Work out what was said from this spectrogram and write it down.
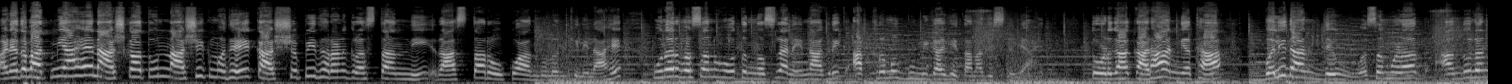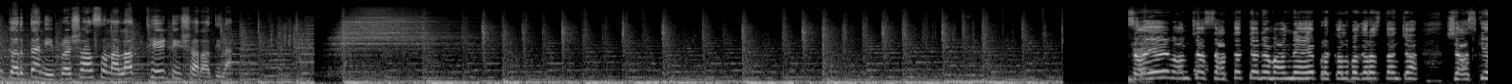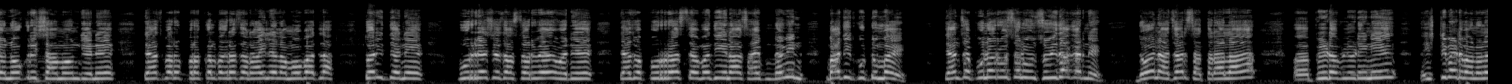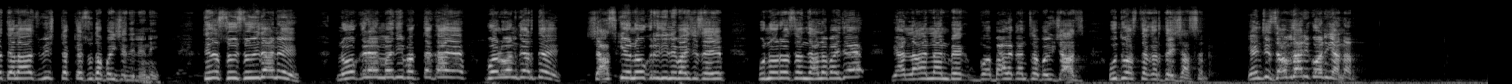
आणि आता बातमी आहे नाशकातून नाशिकमध्ये काश्यपी धरणग्रस्तांनी रास्ता रोको आंदोलन केलेलं आहे. पुनर्वसन होत नसल्याने नागरिक आक्रमक भूमिका घेताना दिसलेले आहेत. तोडगा काढा अन्यथा बलिदान देऊ असं म्हणत आंदोलनकर्त्यांनी प्रशासनाला थेट इशारा दिला. साहेब आमच्या सातत्याने मागण्या आहे प्रकल्पग्रस्तांच्या शासकीय नोकरी सामावून घेणे त्याचबरोबर प्रकल्पग्रस्त राहिलेला मोबदला त्वरित देणे पूररेषेचा सर्वे होणे त्याचबरोबर पूररस्त्यामध्ये ना साहेब नवीन बाधित कुटुंब आहे. त्यांचं पुनर्वसन होऊन सुविधा करणे. दोन हजार सतराला पीडब्ल्यू डीने इस्टिमेट बनवलं त्याला आज वीस टक्के सुद्धा पैसे दिले नाही. तिथं सुविधा नाही. नोकऱ्यांमध्ये फक्त काय बोलवण वळवण शासकीय नोकरी दिली पाहिजे साहेब. पुनर्वसन झालं पाहिजे. या लहान लहान बे- बालकांचं भविष्य आज उद्ध्वस्त करतंय शासन. यांची जबाबदारी कोण घेणार?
